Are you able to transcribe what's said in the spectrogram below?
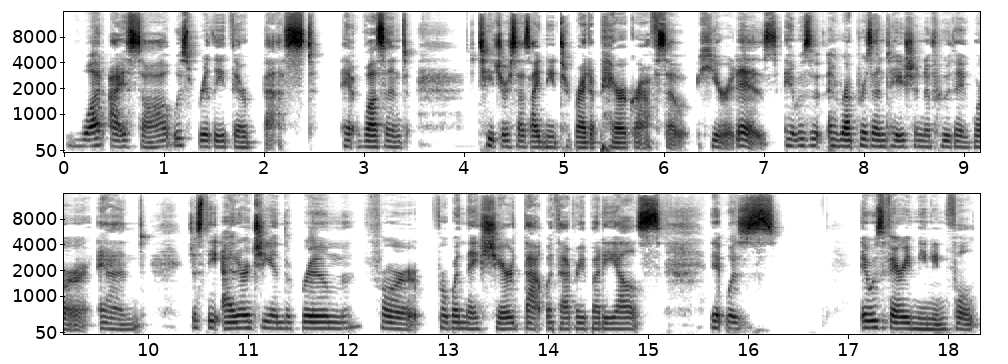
what I saw was really their best. It wasn't, teacher says I need to write a paragraph. So here it is. It was a, representation of who they were and just the energy in the room for, for when they shared that with everybody else. It was, it was very meaningful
